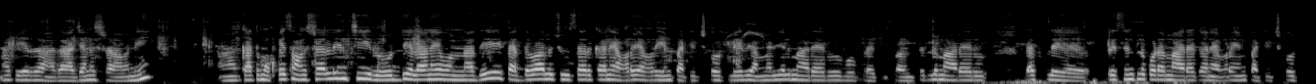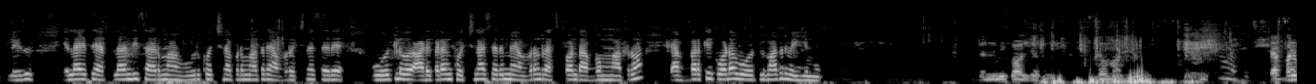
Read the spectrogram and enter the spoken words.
నా పేరు రాజాని శ్రావణి. గత ముప్పై సంవత్సరాల నుంచి ఈ రోడ్డు ఇలానే ఉన్నది. పెద్దవాళ్ళు చూశారు కానీ ఎవరు ఎవరు ఏం పట్టించుకోవట్లేదు. ఎమ్మెల్యేలు మారారు మంత్రులు మారారు ప్లస్ ప్రెసిడెంట్లు కూడా మారారు కానీ ఎవరు ఏం పట్టించుకోవట్లేదు. ఇలా అయితే ఎట్లా అండి సార్ మా ఊరికి వచ్చినప్పుడు మాత్రం ఎవరు వచ్చినా సరే ఓట్లు అడగడానికి వచ్చినా సరే మేము ఎవరం రెస్పాండ్ అవ్వం మాత్రం ఎవరికి కూడా ఓట్లు మాత్రం వెయ్యము. చెప్పండి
